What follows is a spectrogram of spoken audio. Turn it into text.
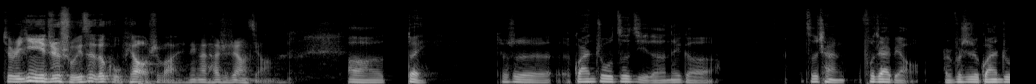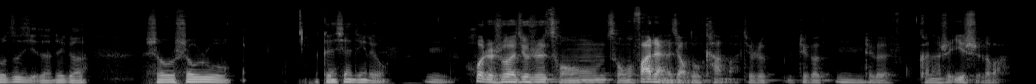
就是印一只属于自己的股票，是吧？应该他是这样讲的。呃，对，就是关注自己的那个资产负债表，而不是关注自己的这个收收入跟现金流。嗯或者说，就是从从发展的角度看吧，就是这个嗯这个可能是一时的吧，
